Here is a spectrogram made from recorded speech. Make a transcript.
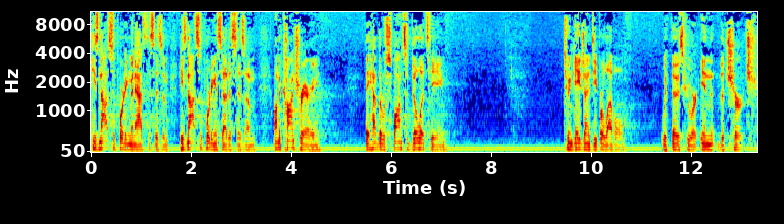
He's not supporting monasticism, he's not supporting asceticism. On the contrary, they have the responsibility to engage on a deeper level with those who are in the church.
